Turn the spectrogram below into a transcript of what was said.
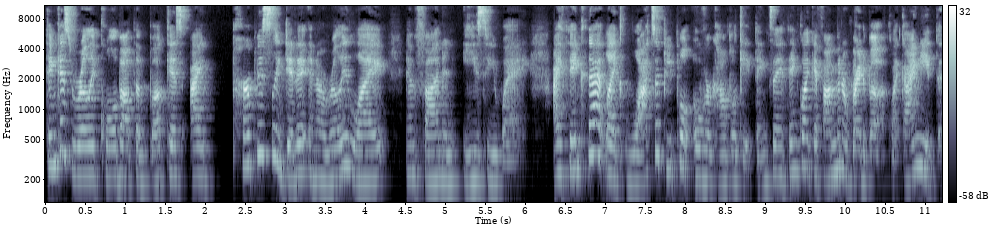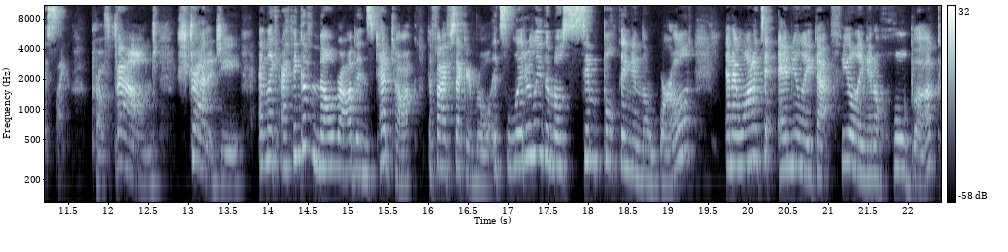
think is really cool about the book is I purposely did it in a really light and fun and easy way. I think that like lots of people overcomplicate things. I think like if I'm going to write a book, like I need this like profound strategy. And like I think of Mel Robbins TED Talk, the 5 second rule. It's literally the most simple thing in the world, and I wanted to emulate that feeling in a whole book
